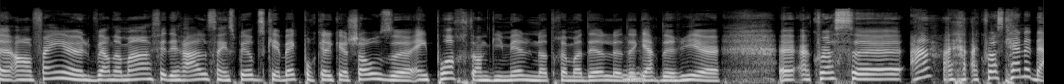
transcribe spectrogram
Euh, enfin, euh, le gouvernement fédéral s'inspire du Québec pour quelque chose, importe, entre guillemets, notre modèle de garderie across, hein? across Canada.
